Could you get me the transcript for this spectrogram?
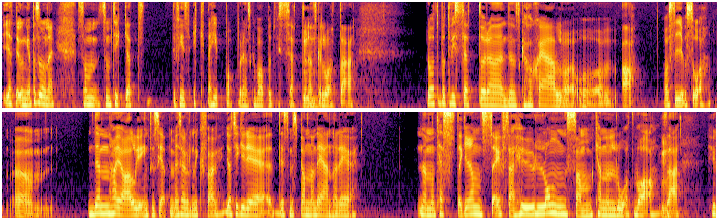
jätteunga personer som, som tycker att det finns äkta hiphop och den ska vara på ett visst sätt och den ska låta, låta på ett visst sätt och den, den ska ha själ och, och ja, vara si och så. Um, den har jag aldrig intresserat mig särskilt mycket för. Jag tycker det, det som är spännande är när, det, när man testar gränser. Så här, hur långsam kan en låt vara? Så här, hur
